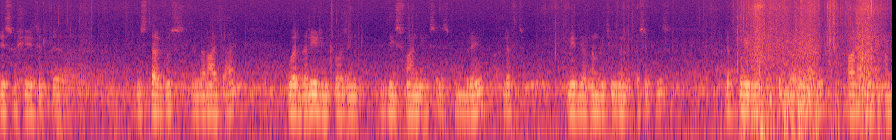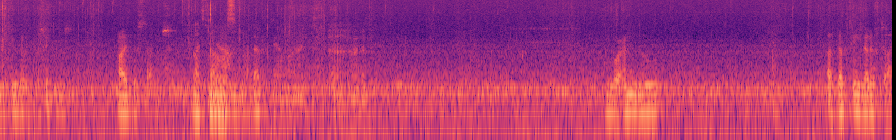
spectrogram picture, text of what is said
dissociated uh, nystagmus in the right eye, where the lesion causing these findings is brain, left medial longitudinal fasciculus, left medial vestibular fasciculus, right medial longitudinal fasciculus, right nystagmus. right يا thumbs هو عنده الدكتين the اي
